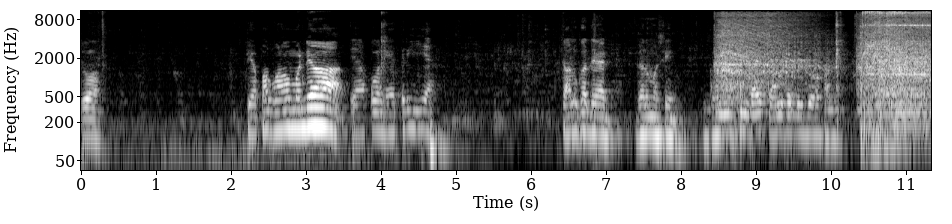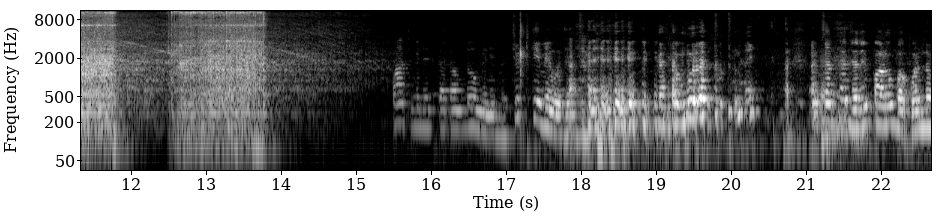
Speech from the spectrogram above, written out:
જો. ટેપા ભણવા માંડ્યા. ટેપો નેત્રી ગયા. ચાલુ કરી દે ઘર મશીન. ઘણી ભાઈ ચાલુ કરી દેજો ખાલી. मिनट का काम दो मिनट में चुटकी में हो जाता है खत्म मुहूर्त તો નહીં અચ્છા તો જરી પાડું બપોરનો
